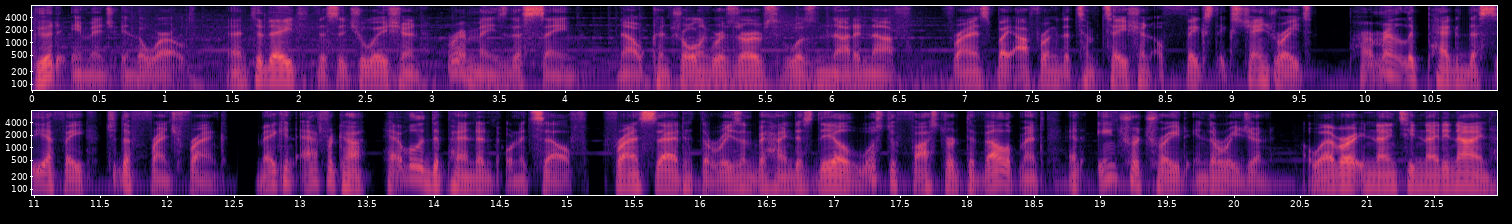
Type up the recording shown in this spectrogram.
good image in the world. And to date, the situation remains the same. Now, controlling reserves was not enough. France, by offering the temptation of fixed exchange rates, permanently pegged the CFA to the French franc, making Africa heavily dependent on itself. France said the reason behind this deal was to foster development and intra-trade in the region. However, in 1999,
